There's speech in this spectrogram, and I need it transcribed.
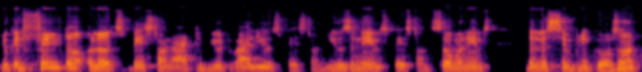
You can filter alerts based on attribute values, based on usernames, based on server names. The list simply goes on.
